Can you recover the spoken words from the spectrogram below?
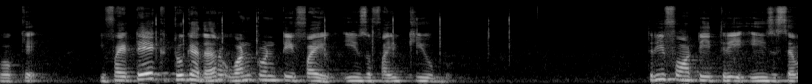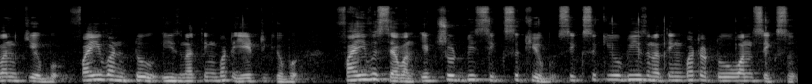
Okay. If I take together 125 is 5 cube. 343 is 7 cube. 5 and 2 is nothing but 8 cube. 5 7 it should be 6 cube. 6 cube is nothing but 216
